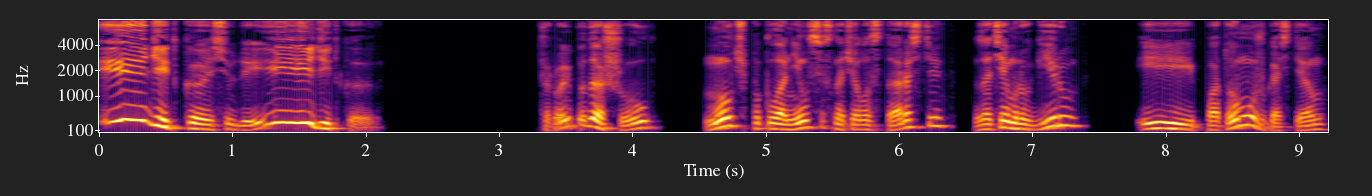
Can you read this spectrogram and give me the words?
Иди-ка сюда, иди-ка!» Трой подошел, молча поклонился сначала старости, затем Ругиру и потом уж гостям.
